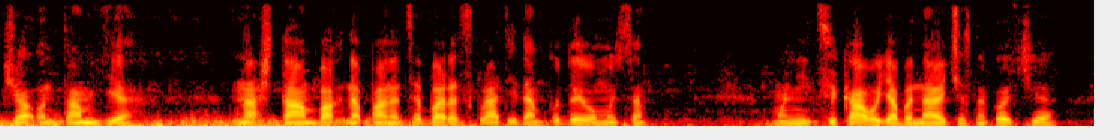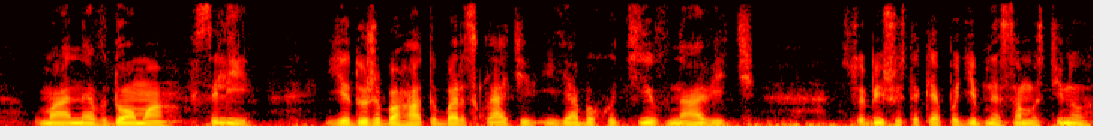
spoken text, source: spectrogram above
Хоча он там є на штамбах, напевно, це бересклет, йдемо подивимося. Мені цікаво. Я би навіть, чесно кажучи, в мене вдома в селі є дуже багато бересклетів, і я би хотів навіть собі щось таке подібне самостійно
